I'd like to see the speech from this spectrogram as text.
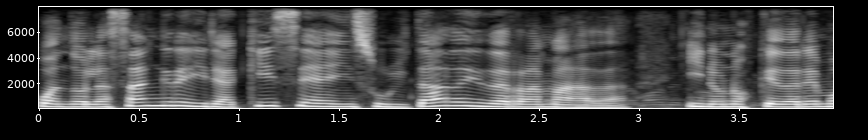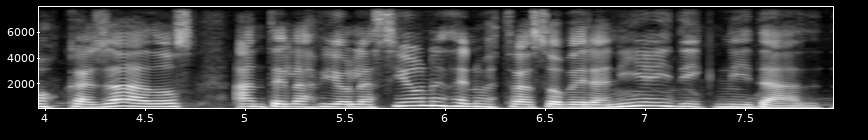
cuando la sangre iraquí sea insultada y derramada, y no nos quedaremos callados ante las violaciones de nuestra soberanía y dignidad.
